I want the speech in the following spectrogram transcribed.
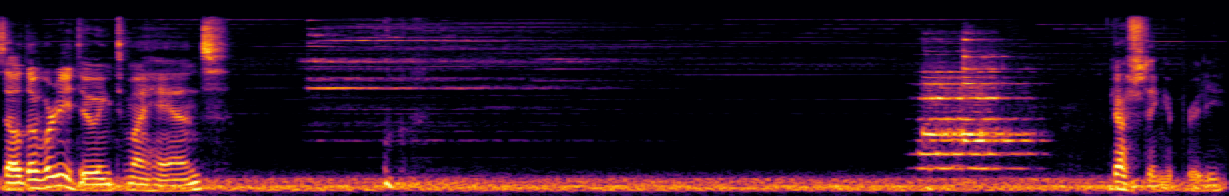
Zelda, what are you doing to my hand? Gosh dang it, Brady.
